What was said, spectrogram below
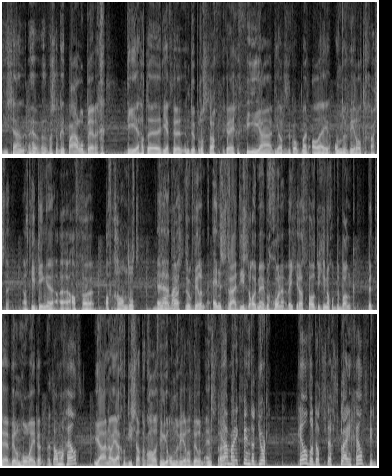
die zijn, wat was ook weer, Parelberg. Die, had, eh, die heeft een dubbele straf gekregen, vier jaar. Die had natuurlijk ook met allerlei onderwereldgasten. Had die dingen eh, afge, afgehandeld. En Ja, het was natuurlijk Willem Enstra, die is er ooit mee begonnen. Weet je dat fotootje nog op de bank met eh, Willem Holleder? Met allemaal geld? Ja, nou ja, goed, die zat ook al half in die onderwereld, Willem Enstra. Ja, maar Dat- ik vind dat Jort Kelder dat slechts klein geld vindt.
